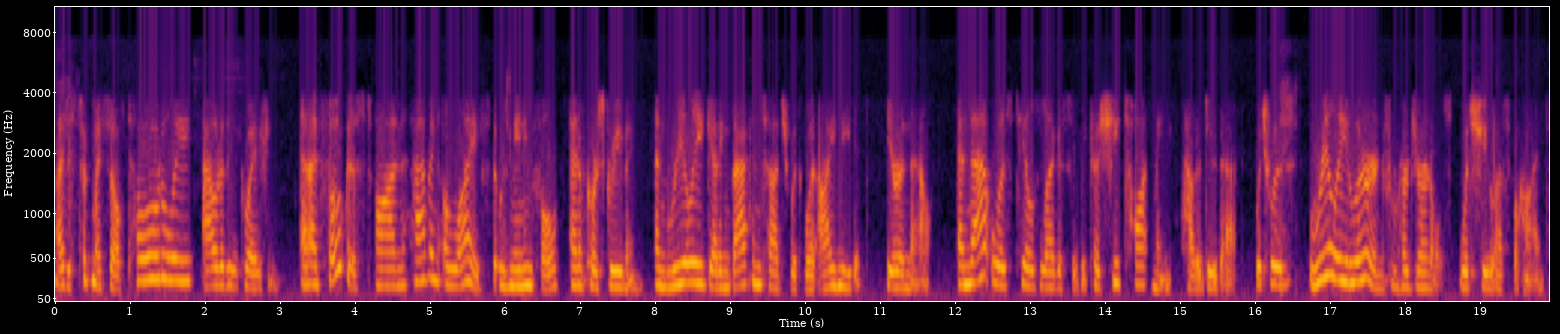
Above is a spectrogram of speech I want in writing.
I just took myself totally out of the equation. And I focused on having a life that was meaningful and, of course, grieving and really getting back in touch with what I needed here and now. And that was Teal's legacy because she taught me how to do that, which was really learned from her journals, which she left behind.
